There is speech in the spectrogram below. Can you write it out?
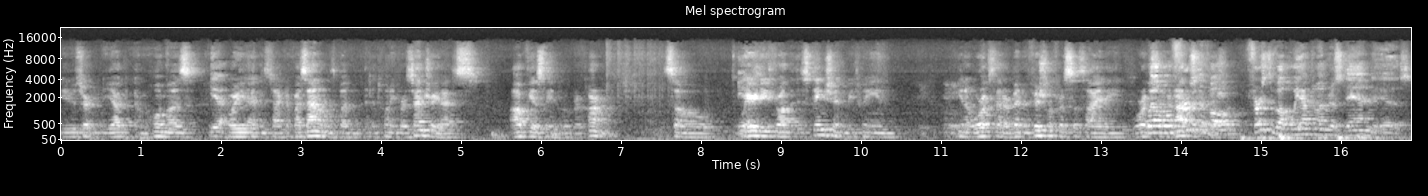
you do certain yag, um, homas Yeah. where you yeah. can sacrifice animals, but in the 21st century, that's obviously an ugra karma. So where do you draw the distinction between you know works that are beneficial for society, works Well, that well, are not first of all, first of all, what we have to understand is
